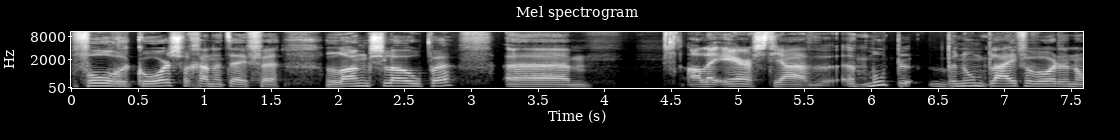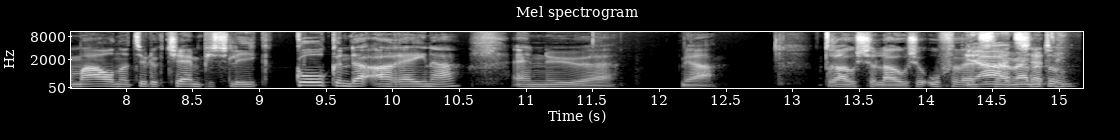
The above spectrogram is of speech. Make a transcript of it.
vol records. We gaan het even langslopen. Ehm, allereerst, ja, het moet benoemd blijven worden. Normaal natuurlijk Champions League, kolkende arena. En nu, eh, ja, troosteloze Ja, oefenwedstrijd. we hebben.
